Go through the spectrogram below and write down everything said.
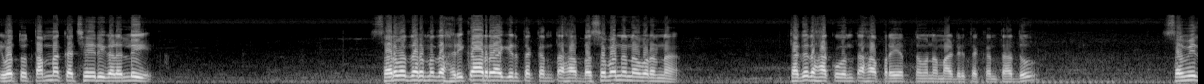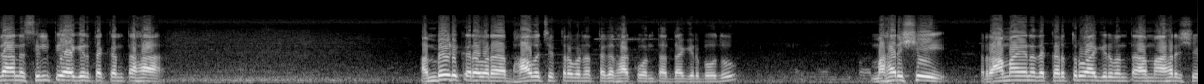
ಇವತ್ತು ತಮ್ಮ ಕಚೇರಿಗಳಲ್ಲಿ ಸರ್ವಧರ್ಮದ ಹರಿಕಾರರಾಗಿರ್ತಕ್ಕಂತಹ ಬಸವಣ್ಣನವರನ್ನು ತೆಗೆದುಹಾಕುವಂತಹ ಪ್ರಯತ್ನವನ್ನು ಮಾಡಿರ್ತಕ್ಕಂತಹದ್ದು ಸಂವಿಧಾನ ಶಿಲ್ಪಿಯಾಗಿರ್ತಕ್ಕಂತಹ ಅಂಬೇಡ್ಕರ್ ಅವರ ಭಾವಚಿತ್ರವನ್ನು ತೆಗೆದುಹಾಕುವಂಥದ್ದಾಗಿರ್ಬೋದು ಮಹರ್ಷಿ ರಾಮಾಯಣದ ಕರ್ತೃ ಆಗಿರುವಂತಹ ಮಹರ್ಷಿ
